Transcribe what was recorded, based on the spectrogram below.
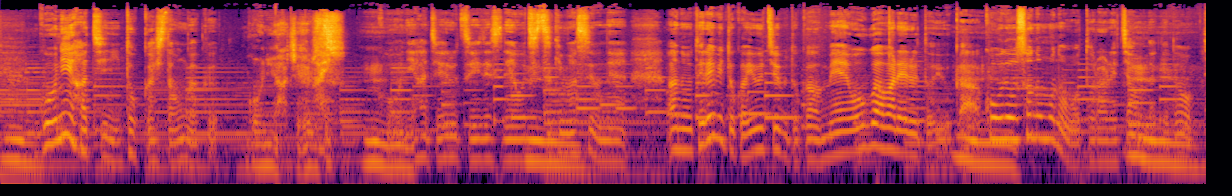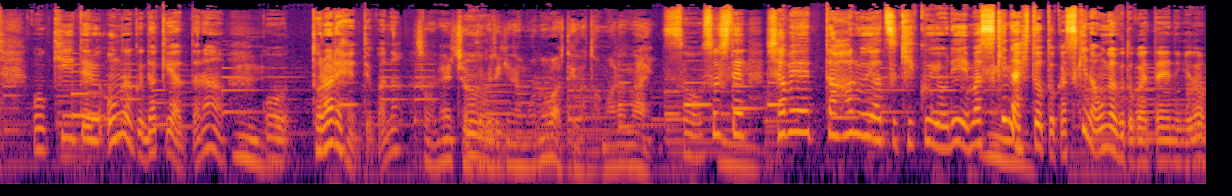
うん、528に特化した音楽五二八ヘルツ。うん、528Hz いいですね。落ち着きますよね、あのテレビとか YouTube とか目を奪われるというか、うん。行動そのものを取られちゃうんだけど、うん。こう聴いてる音楽だけやったらうん、こう取られへんっていうかな。そうね。聴覚的なものは手が止まらない。そう。そして喋ったはるやつ聞くより、まあ、好きな人とか好きな音楽とかやったらええねんけど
